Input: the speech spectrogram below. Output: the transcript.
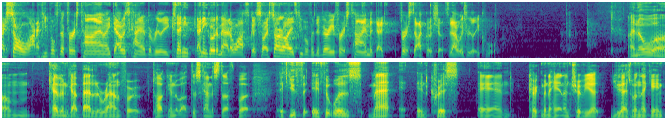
I saw a lot of people for the first time. Like that was kind of a really because I didn't I didn't go to Madawaska, so I saw a lot of these people for the very first time at that first Saco show. So that was really cool. I know um, Kevin got batted around for talking about this kind of stuff, but if you th- if it was Matt and Chris and Kirk Minihane on trivia. You guys win that game?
